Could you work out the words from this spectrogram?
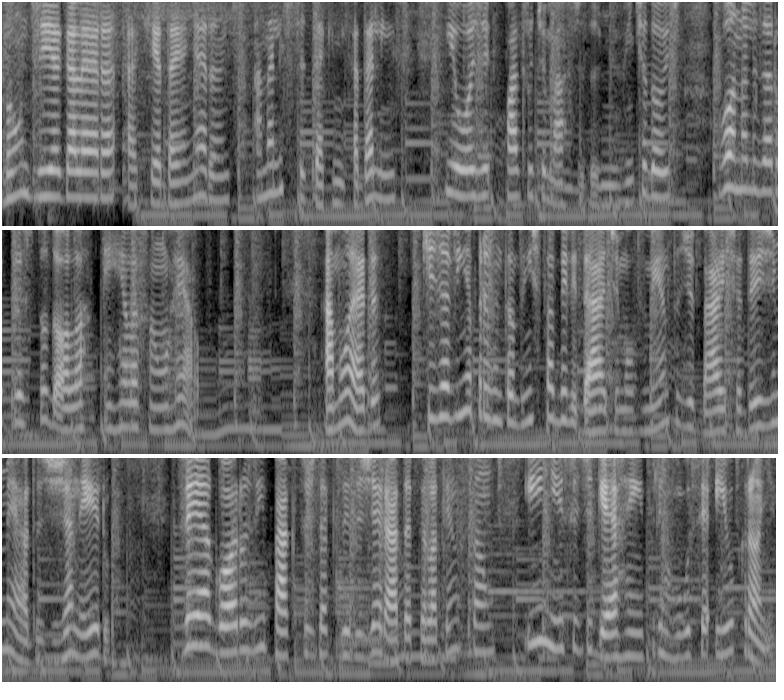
Bom dia, galera! Aqui é Daiane Arantes, analista de técnica da Linf, e hoje, 4 de março de 2022, vou analisar o preço do dólar em relação ao real. A moeda, que já vinha apresentando instabilidade e movimento de baixa desde meados de janeiro, vê agora os impactos da crise gerada pela tensão e início de guerra entre Rússia e Ucrânia.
